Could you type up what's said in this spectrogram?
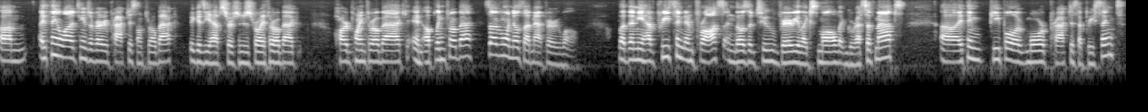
um, I think a lot of teams are very practiced on throwback because you have search and destroy throwback, hardpoint throwback, and uplink throwback. So everyone knows that map very well. But then you have precinct and frost, and those are two very like small aggressive maps. Uh, I think people are more practiced at precinct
